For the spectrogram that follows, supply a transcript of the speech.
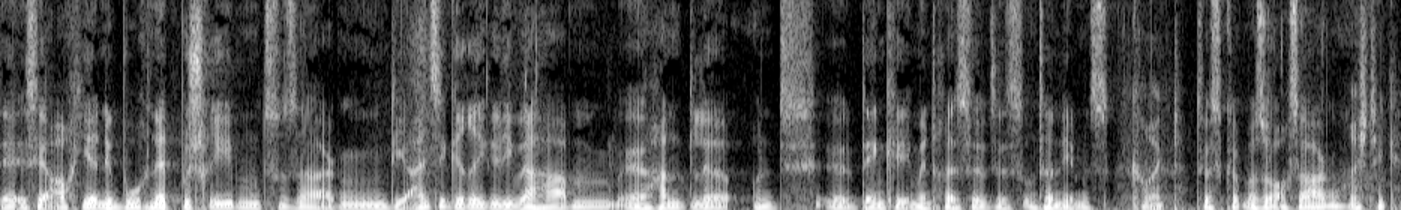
der ist ja auch hier in dem Buch nett beschrieben, zu sagen, die einzige Regel, die wir haben, äh, handle und äh, denke im Interesse des Unternehmens. Korrekt. Das könnte man so auch sagen. Richtig.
